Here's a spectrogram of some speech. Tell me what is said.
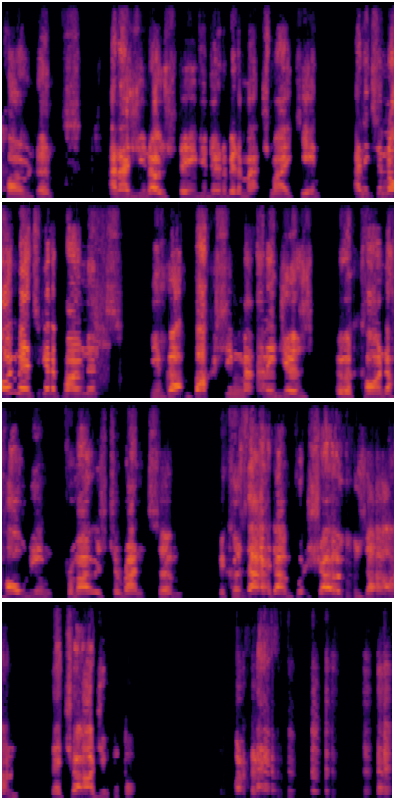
opponents. And as you know, Steve, you're doing a bit of matchmaking, and it's a nightmare to get opponents. You've got boxing managers who are kind of holding promoters to ransom because they don't put shows on. They're charging whatever the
